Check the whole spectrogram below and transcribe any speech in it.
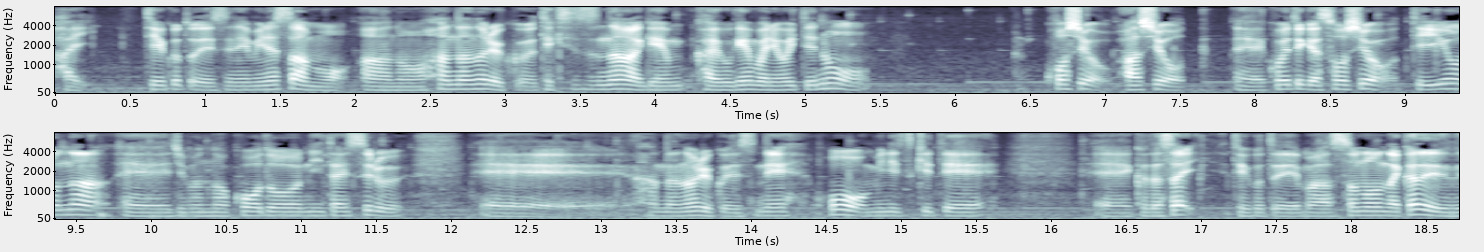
はい。ということでですね、皆さんも、あの、判断能力、適切な介護現場においての、こうしよう、ああしようえー、こういう時はそうしようっていうような、えー、自分の行動に対する、えー、判断能力ですね、を身につけて、えください。ということで、まあ、その中で、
